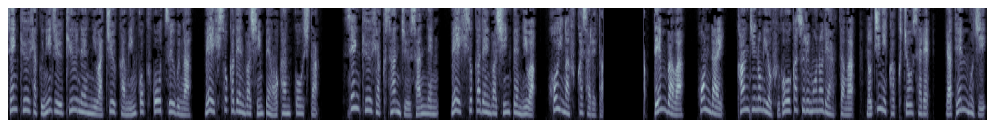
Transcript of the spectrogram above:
1929年には中華民国交通部が名密か電話新編を刊行した。1933年、名密か電話新編には、ホイが付加された。電話は、本来、漢字のみを符号化するものであったが、後に拡張され、ラテン文字、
